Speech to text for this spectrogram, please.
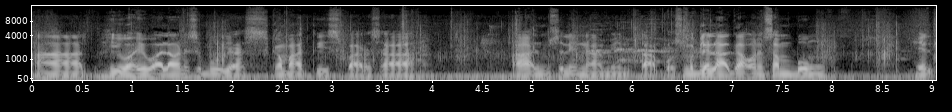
at hiwa-hiwala ko na sibuyas kamatis para sa ah, almusalin namin tapos maglalaga ako ng sambong help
